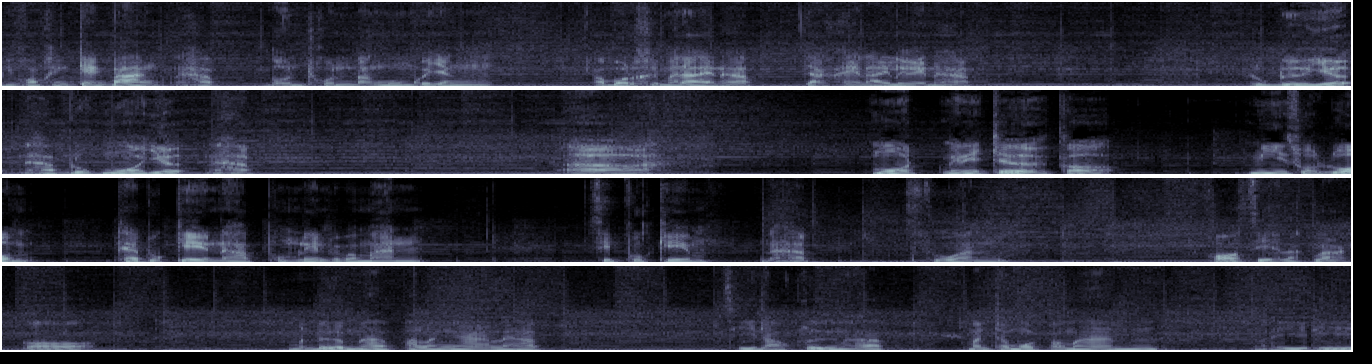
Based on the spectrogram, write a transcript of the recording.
มีความแข็งแกร่งบ้างนะครับ โดนชนบางมุมก็ยังเอาบอลคืนมาได้นะครับ จากไฮไลท์เลยนะครับ ลูกดื้อเยอะนะครับ ลูกมั่วเยอะนะครับโหมดเมเนเจอร์ก็มีส่วนร่วมแทบทุกเกมนะครับ ผมเล่นไปประมาณ 10 กว่าเกมนะครับ ส่วนข้อเสียหลักๆก็ เหมือนเดิมนะครับ พลังงานนะครับสี่ดาวครึ่งนะครับ มันจะหมดประมาณนาทีที่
